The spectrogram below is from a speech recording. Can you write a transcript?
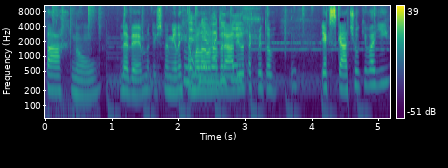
páchnou. Nevím, když jsme měli Ne, chameleona v rádiu, tak mi to... Jak skáčou ti vadí?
